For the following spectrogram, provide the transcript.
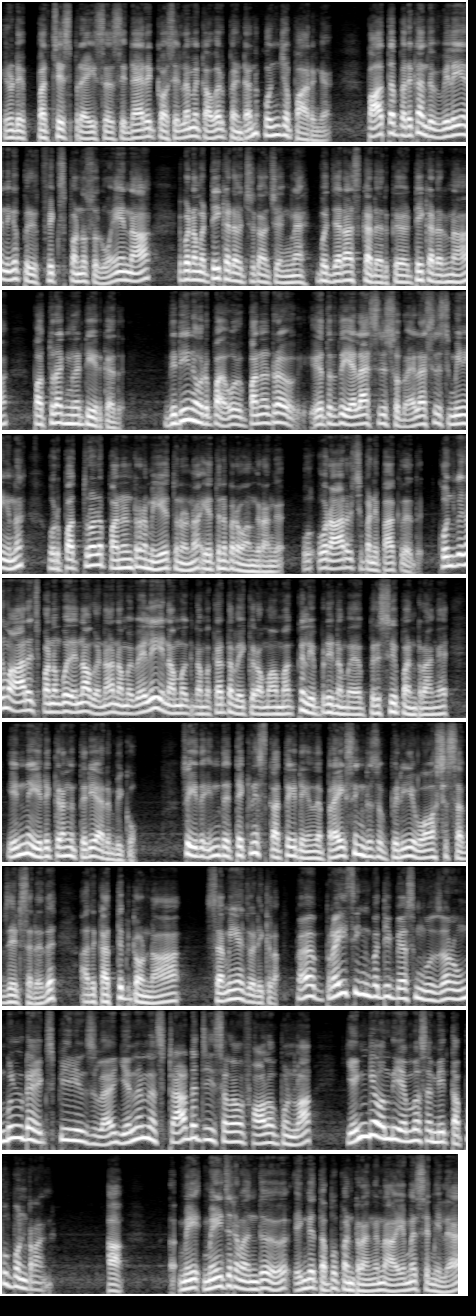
என்னுடைய பர்ச்சேஸ் ப்ரைஸஸ் டைரக்ட் காஸ்ட் எல்லாமே கவர் பண்ணிட்டான்னு கொஞ்சம் பாருங்கள் பார்த்த பிறகு அந்த விலையை நீங்கள் ஃபிக்ஸ் பண்ண சொல்லுவோம். ஏன்னா இப்போ நம்ம டீ கடை வச்சுருக்கோம் வச்சுங்களேன் இப்போ ஜெராக்ஸ் கடை இருக்குது டீ கடைனா பத்து ரூபாய்க்கு மேலே டீ இருக்காது. திடீர்னு ஒரு ப ஒரு பன்னெண்டு ரூபா ஏற்றுறது எலாஸ்டிஸ் சொல்லுவோம் எலாஸ்டிஸ் மீனிங்னா ஒரு பத்து ரூபாவில் பன்னெண்டு ரூபா நம்ம ஏற்றணும்னா எத்தனை பேர் வாங்குறாங்க? ஒரு ஆராய்ச்சி பண்ணி பார்க்குறது. கொஞ்சம் கொஞ்சமாக ஆராய்ச்சி பண்ணும்போது என்ன ஆகும்னா நம்ம விலையை நம்ம நம்ம கரெக்டாக வைக்கிறோமா? மக்கள் எப்படி நம்ம ப்ரிசீவ் பண்ணுறாங்க என்ன எடுக்கிறாங்கன்னு தெரிய ஆரம்பிக்கும். ஸோ இது இந்த டெக்னிக்ஸ் கற்றுக்கிட்டீங்க இந்த ப்ரைஸிங் பெரிய வாஸ்ட் சப்ஜெக்ட்ஸ் அது அது கற்றுக்கிட்டோன்னா செமையாக ஜொலிக்கலாம். இப்போ ப்ரைஸிங் பற்றி பேசும்போது சார் உங்களுடைய எக்ஸ்பீரியன்ஸில் என்னென்ன ஸ்ட்ராட்டஜிஸ் எல்லாம் ஃபாலோ பண்ணலாம்? எங்கே வந்து எம்எஸ்எம்இ தப்பு பண்ணுறாங்க ஆ மே மேஜரை வந்து எங்கே தப்பு பண்ணுறாங்கன்னா எம்எஸ்எம்இல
